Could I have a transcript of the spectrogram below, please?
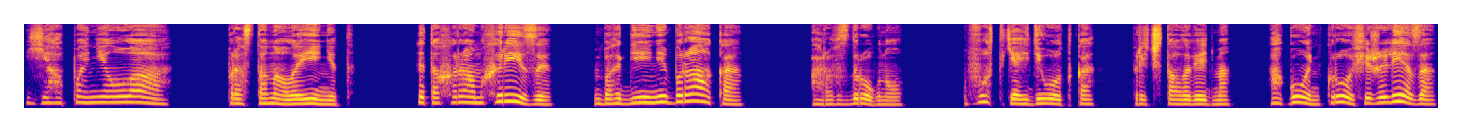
«Я поняла!» — простонала Инет. «Это храм Хризы, богини брака!» Ара вздрогнул. «Вот я идиотка!» — причитала ведьма. «Огонь, кровь и железо!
